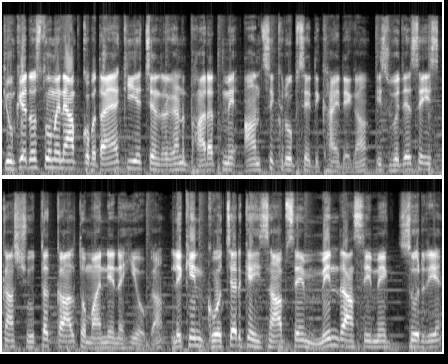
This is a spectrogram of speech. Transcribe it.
क्योंकि दोस्तों, मैंने आपको बताया कि ये चंद्रग्रहण भारत में आंशिक रूप से दिखाई देगा। इस वजह से इसका सूतक काल तो मान्य नहीं होगा, लेकिन गोचर के हिसाब से मीन राशि में सूर्य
